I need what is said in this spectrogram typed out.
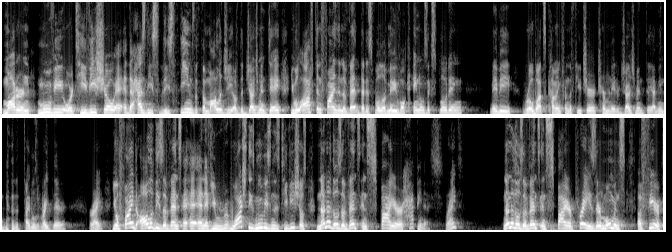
modern movie or TV show eh, eh, that has these, these themes, the themology of the judgment day, you will often find an event that is full of maybe volcanoes exploding, maybe robots coming from the future, Terminator Judgment Day. I mean, the title's right there, right? You'll find all of these events, and if you watch these movies and these TV shows, none of those events inspire happiness, right? None of those events inspire praise. They're moments of fear.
